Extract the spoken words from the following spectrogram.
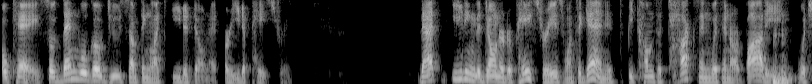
okay. So then we'll go do something like eat a donut or eat a pastry. That eating the donut or pastries, once again, it becomes a toxin within our body, mm -hmm. which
